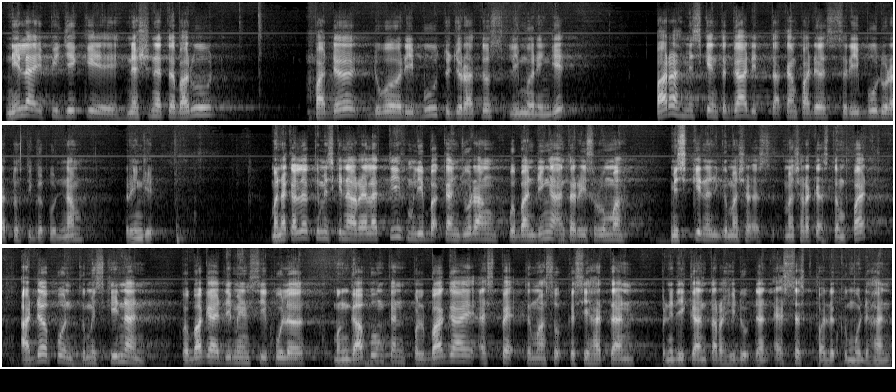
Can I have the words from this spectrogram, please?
nilai PJK nasional terbaru pada RM2,705. Parah miskin tegar ditetapkan pada RM1,236. Manakala kemiskinan relatif melibatkan jurang perbandingan antara isu rumah miskin dan juga masyarakat, setempat, adapun kemiskinan pelbagai dimensi pula menggabungkan pelbagai aspek termasuk kesihatan, pendidikan taraf hidup dan akses kepada kemudahan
